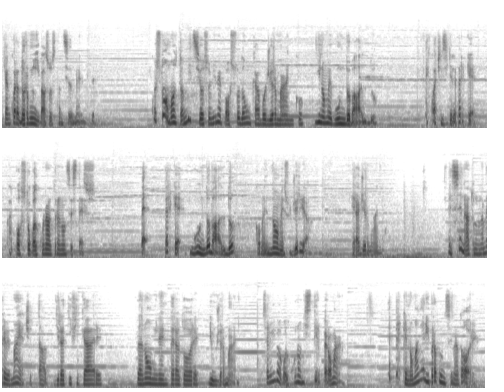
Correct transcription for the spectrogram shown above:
che ancora dormiva sostanzialmente. Quest'uomo molto ambizioso viene posto da un capo germanico, di nome Gundobaldo. E qua ci si chiede perché ha posto qualcun altro e non se stesso. Beh, perché Gundobaldo, come il nome suggerirà, era germanico. E il Senato non avrebbe mai accettato di ratificare la nomina imperatore di un germanico. Serviva qualcuno di stirpe romana. E perché no, magari proprio un senatore.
